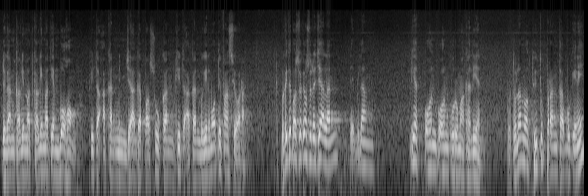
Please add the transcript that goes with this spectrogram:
Dengan kalimat-kalimat yang bohong. Kita akan menjaga pasukan. Kita akan begini. Motivasi orang. Begitu pasukan sudah jalan. Dia bilang. Lihat pohon-pohon kurma kalian. Kebetulan waktu itu perang tabuk ini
